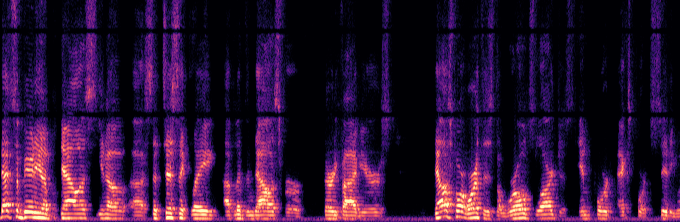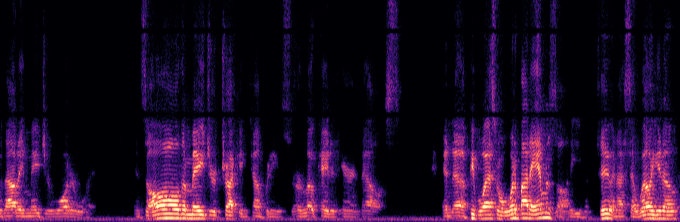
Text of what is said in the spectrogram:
that's the beauty of Dallas. You know, uh, statistically, I've lived in Dallas for 35 years. Dallas Fort Worth is the world's largest import export city without a major waterway. And so all the major trucking companies are located here in Dallas. And uh, people ask me, well, what about Amazon even too? And I said, well, you know,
